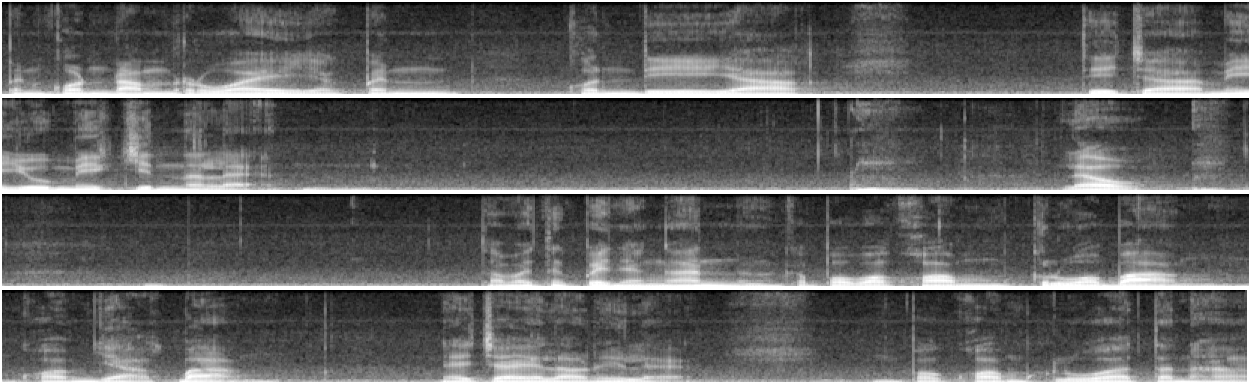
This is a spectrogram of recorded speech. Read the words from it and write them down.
เป็นคนร่ำรวย อยากเป็นคนดีอยากที่จะมีอยู่มีกินนั่นแหละ แล้วทำไมถึงเป็นอย่างนั้น ก็เพราะว่าความกลัวบ้าง ความอยากบ้าง ในใจเรานี่แหละ เพราะความกลัวตัณหา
